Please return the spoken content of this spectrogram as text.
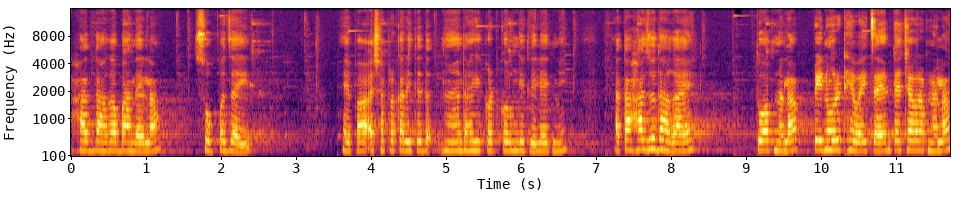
हा धागा बांधायला सोपं जाईल. हे पहा अशा प्रकारे इथे द धागे कट करून घेतलेले आहेत मी. आता हा जो धागा आहे तो आपणाला पेनवर ठेवायचा आहे आणि त्याच्यावर आपणाला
